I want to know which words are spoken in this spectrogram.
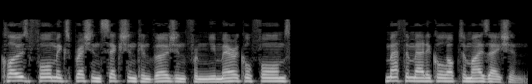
Closed form expression section conversion from numerical forms. Mathematical optimization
